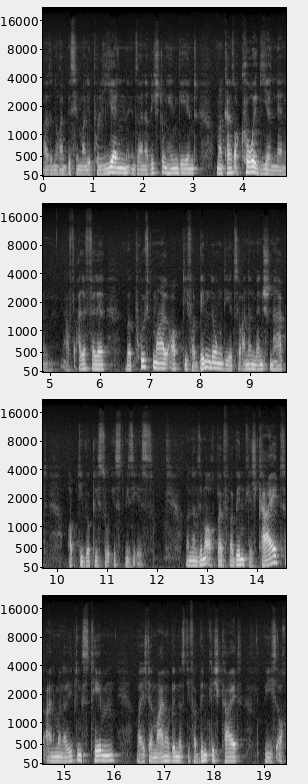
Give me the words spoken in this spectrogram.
also noch ein bisschen manipulieren in seine Richtung hingehend. Und man kann es auch korrigieren nennen. Auf alle Fälle Überprüft mal, ob die Verbindung, die ihr zu anderen Menschen habt, ob die wirklich so ist, wie sie ist. Und dann sind wir auch bei Verbindlichkeit, einem meiner Lieblingsthemen, weil ich der Meinung bin, dass die Verbindlichkeit, wie ich es auch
